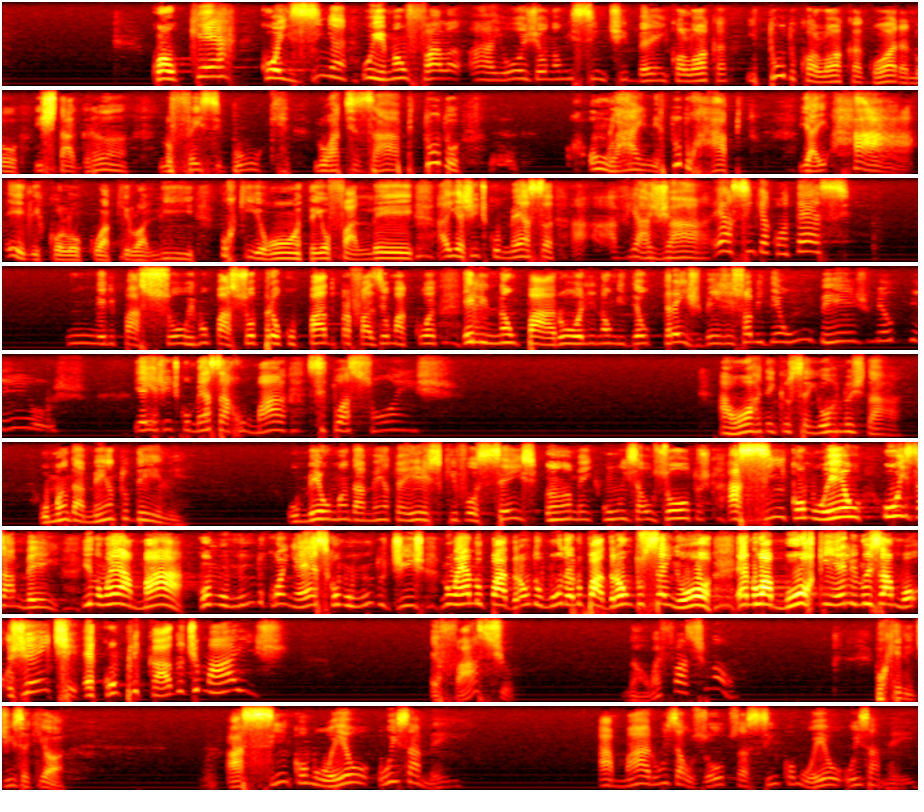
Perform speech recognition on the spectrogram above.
Qualquer coisinha, o irmão fala, ai, hoje eu não me senti bem, coloca, e tudo coloca agora no Instagram, no Facebook, no WhatsApp, tudo online, tudo rápido. E aí, ah, ele colocou aquilo ali, porque ontem eu falei. Aí a gente começa a, a viajar. É assim que acontece. Hum, ele passou, o irmão passou preocupado para fazer uma coisa. Ele não parou, ele não me deu três beijos, ele só me deu um beijo, meu Deus. E aí a gente começa a arrumar situações. A ordem que o Senhor nos dá o mandamento dele, o meu mandamento é esse: que vocês amem uns aos outros, assim como eu os amei. E não é amar como o mundo conhece, como o mundo diz, não é no padrão do mundo, é no padrão do Senhor, é no amor que ele nos amou. Gente, é complicado demais. É fácil? Não é fácil, não. Porque ele diz aqui, ó, assim como eu os amei amar uns aos outros assim como eu os amei.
